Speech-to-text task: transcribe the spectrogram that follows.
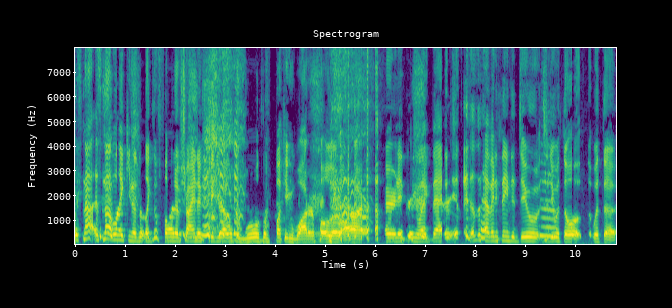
it's not it's not like you know the, like the fun of trying to figure out what the rules of fucking water polo are. or anything like that. It, it doesn't have anything to do to do with the with the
